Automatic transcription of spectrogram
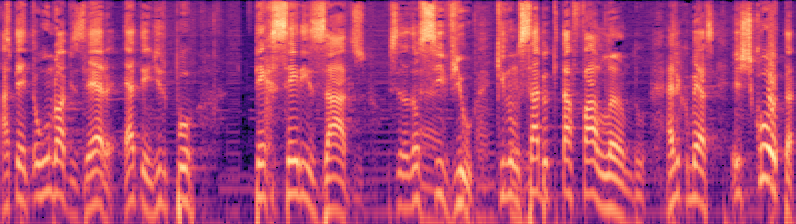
Aten- O 190 é atendido por terceirizados. O cidadão civil, que não sabe o que está falando. Aí ele começa, escuta,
